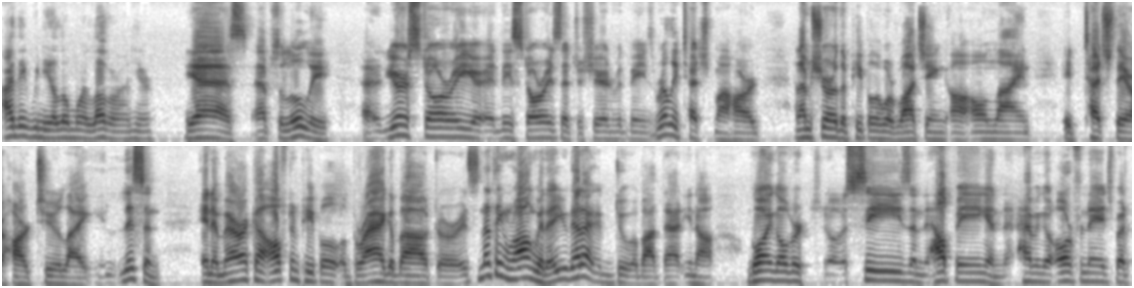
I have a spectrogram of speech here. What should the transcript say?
I think we need a little more love around here. Yes, absolutely. Uh, your story, your, these stories that you shared with me, really touched my heart, and I'm sure the people who are watching uh, online, it touched their heart too. Like, listen, in America, often people brag about, or it's nothing wrong with it. You gotta do about that, you know, going overseas and helping and having an orphanage. But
